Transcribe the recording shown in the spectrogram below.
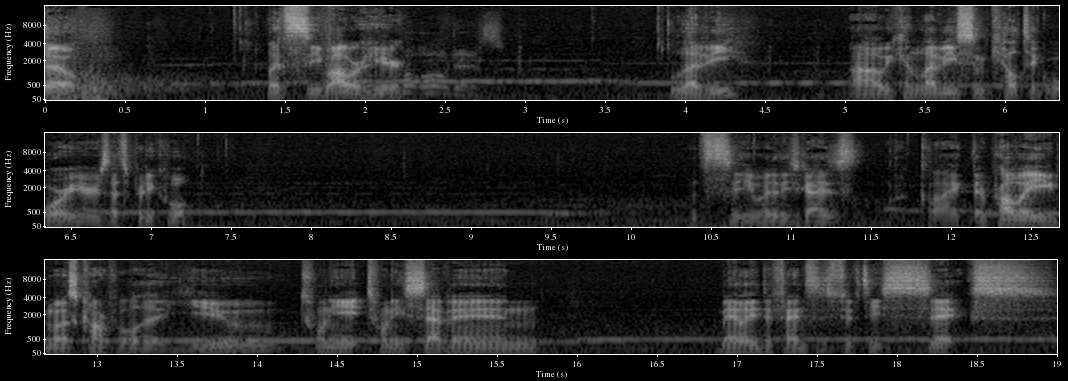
So, let's see. While we're here, levy. Uh, we can levy some Celtic warriors. That's pretty cool. Let's see. What do these guys look like? They're probably most comparable to you. 28, 27. Melee defense is 56.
